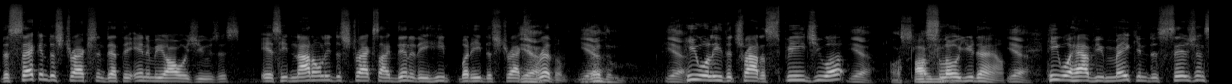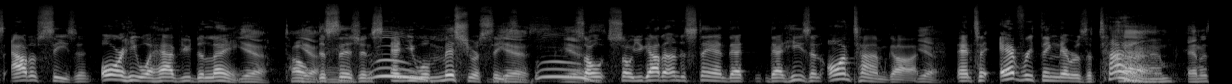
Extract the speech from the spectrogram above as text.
the second distraction that the enemy always uses is he not only distracts identity, he, but he distracts Yeah. rhythm. Yeah. Rhythm. Yeah. He will either try to speed you up yeah. Or slow, or you slow down. you down. Yeah. He will have you making decisions out of season, or he will have you delaying Yeah. Talk. yeah. decisions, and you will miss your season. Yes. Yes. So, so you got to understand that that he's an on-time God. Yeah. And to everything there is a time, Time. and a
